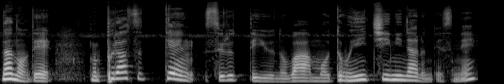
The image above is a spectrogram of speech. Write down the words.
なのでプラス10するっていうのはもう土日になるんですね。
